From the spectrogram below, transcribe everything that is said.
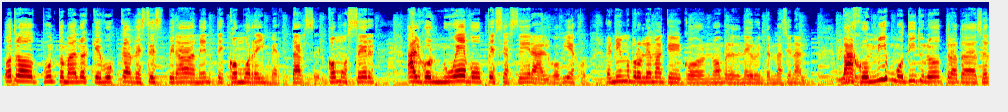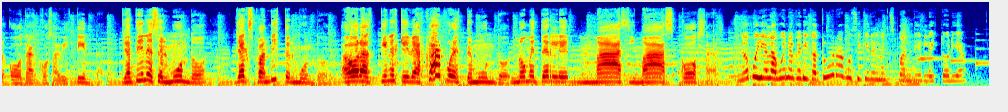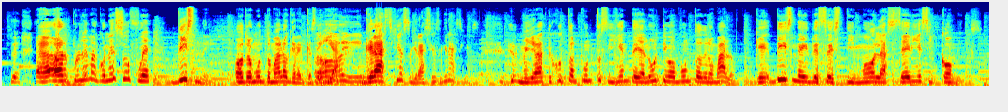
Otro punto malo es que busca desesperadamente cómo reinvertirse, cómo ser algo nuevo pese a ser algo viejo. El mismo problema que con Hombres de Negro Internacional. Mm. Bajo mismo título trata de hacer otra cosa distinta. Ya tienes el mundo, ya expandiste el mundo. Ahora tienes que viajar por este mundo, no meterle más y más cosas. No, pues ya la buena caricatura, pues si quieren expandir la historia. El problema con eso fue Disney. Otro punto malo que era el que seguía. Gracias, gracias, gracias. Me llevaste justo al punto siguiente y al último punto de lo malo. Que Disney desestimó las series y cómics.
